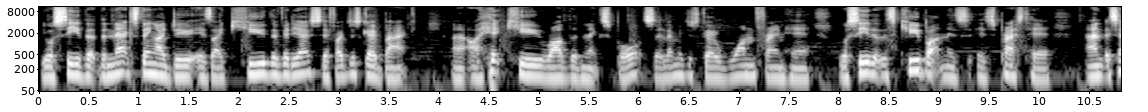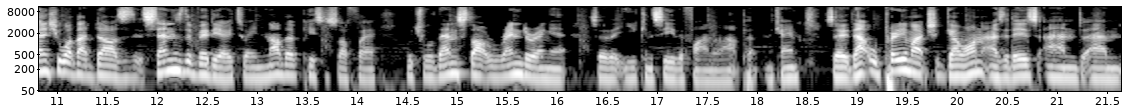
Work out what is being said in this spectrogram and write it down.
you'll see that the next thing I do is I cue the video. So if I just go back, uh, I hit Q rather than export. So let me just go one frame here. You'll see that this Q button is, is pressed here and essentially what that does is it sends the video to another piece of software, which will then start rendering it so that you can see the final output. Okay, so that will pretty much go on as it is. And um,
